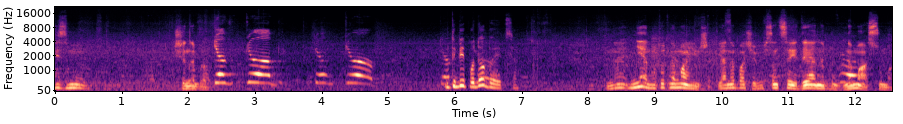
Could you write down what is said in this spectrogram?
Візьму. Чи не брати? Тьоп, тьоп. Ну, Тобі подобається? Не, ні, ну тут нема інших. Я не бачив і в сенсей, де я не був. Нема сумок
